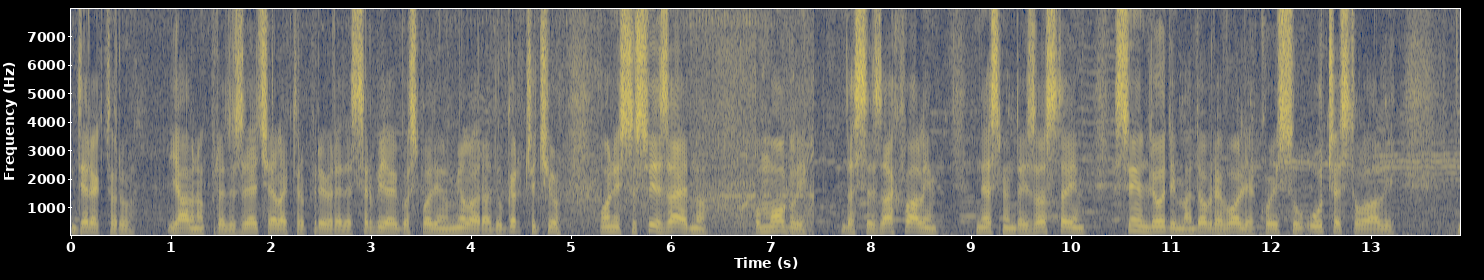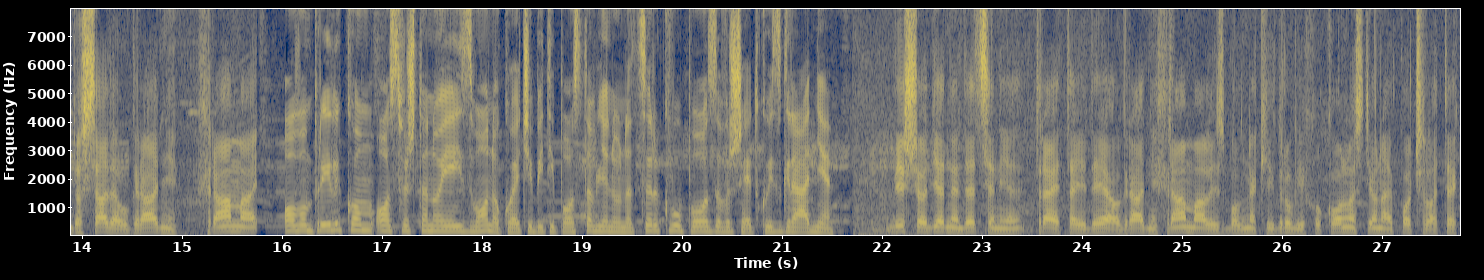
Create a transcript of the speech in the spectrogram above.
direktoru javnog preduzeća elektroprivrede Srbije, gospodinu Miloradu Grčiću. Oni su svi zajedno pomogli da se zahvalim, ne smem da izostavim, svim ljudima dobre volje koji su učestvovali do sada u gradnji hrama. Ovom prilikom osveštano je i zvono koje će biti postavljeno na crkvu po završetku izgradnje. Više od jedne decenije traje ta ideja o gradnji hrama, ali zbog nekih drugih okolnosti ona je počela tek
